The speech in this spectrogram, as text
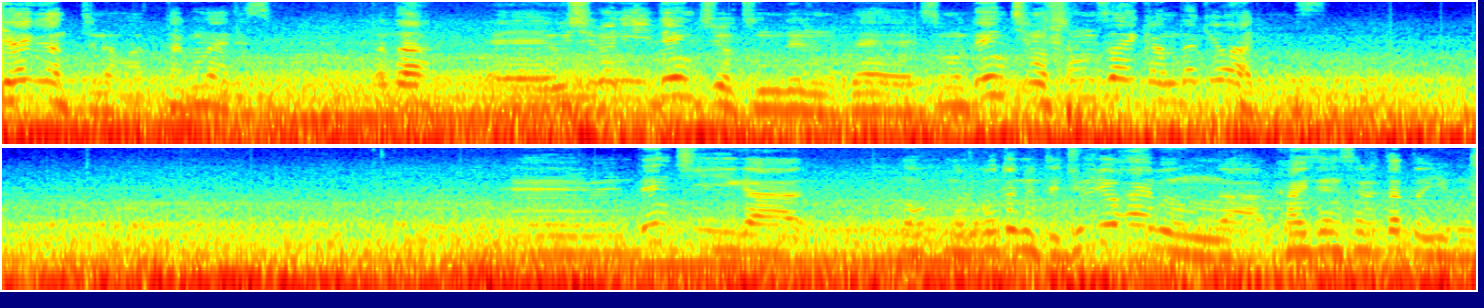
こう付き合感っていうのは全くないですよ。ただ、えー後ろに電池を積んでるのでその電池の存在感だけはあります。えー電池が乗ることによって重量配分が改善されたというふうに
